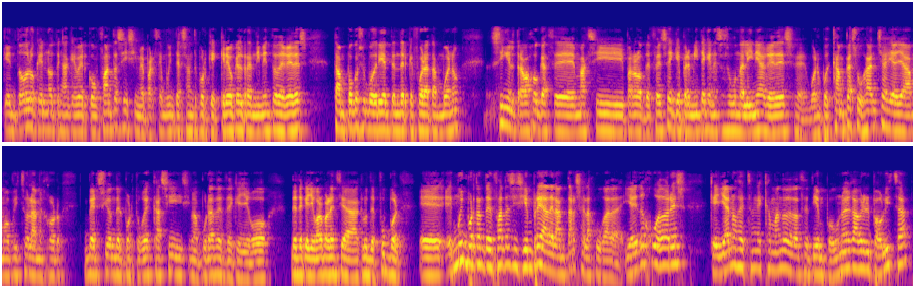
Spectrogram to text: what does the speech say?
que en todo lo que no tenga que ver con fantasy sí me parece muy interesante porque creo que el rendimiento de Guedes tampoco se podría entender que fuera tan bueno sin el trabajo que hace Maxi para los defensas y que permite que en esa segunda línea Guedes, eh, bueno, pues campe a sus anchas y hayamos visto la mejor versión del portugués casi, si me apuras, desde que llegó desde que llegó al Valencia Club de Fútbol. Eh, es muy importante en Fantasy siempre adelantarse a la jugada. Y hay dos jugadores que ya nos están escamando desde hace tiempo. Uno es Gabriel Paulista,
